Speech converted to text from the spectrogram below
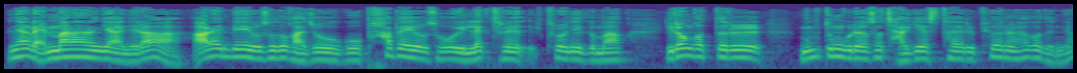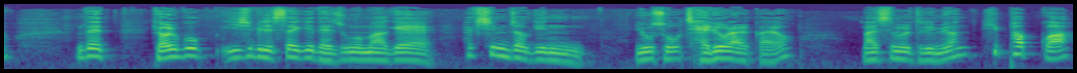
그냥 랩만 하는 게 아니라 R&B의 요소도 가져오고 팝의 요소, 일렉트로닉 음악 이런 것들을 뭉뚱그려서 자기의 스타일을 표현을 하거든요. 근데 결국 21세기 대중음악의 핵심적인 요소, 재료랄까요? 말씀을 드리면 힙합과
